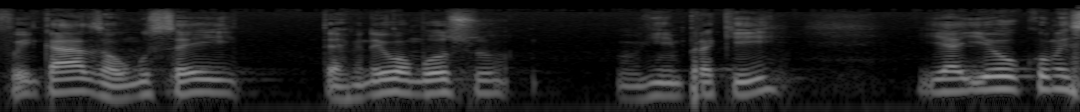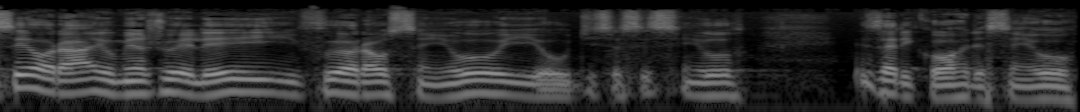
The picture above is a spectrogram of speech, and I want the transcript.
Fui em casa, almocei, terminei o almoço, vim para aqui. E aí eu comecei a orar, eu me ajoelhei e fui orar ao Senhor e eu disse assim, Senhor, misericórdia, Senhor.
